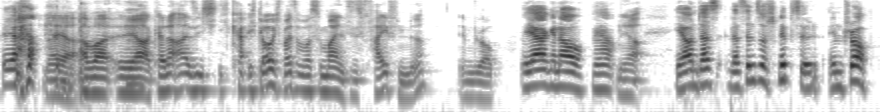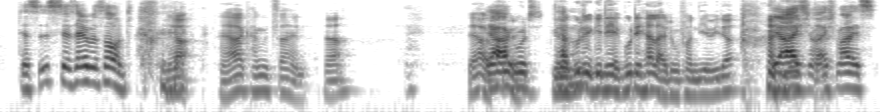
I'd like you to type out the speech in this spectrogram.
Ja. Naja, aber äh, ja, keine Ahnung. Also ich, ich, ich glaube, ich weiß aber, was du meinst. Dieses Pfeifen, ne? Im Drop. Ja, genau. Ja. Ja, ja und das, das sind so Schnipsel im Drop. Das ist derselbe Sound. Ja, ja, kann gut sein. Ja. Ja, ja cool. gut. Wieder gute, gute, gute Herleitung von dir wieder. Ja, ich, ich weiß.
